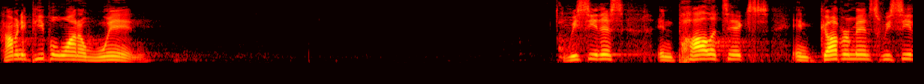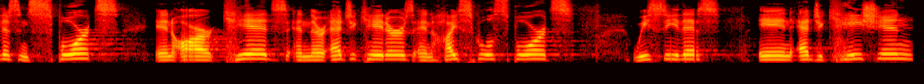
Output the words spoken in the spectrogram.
How many people want to win? We see this in politics in governments, we see this in sports, in our kids and their educators and high school sports. We see this in education.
